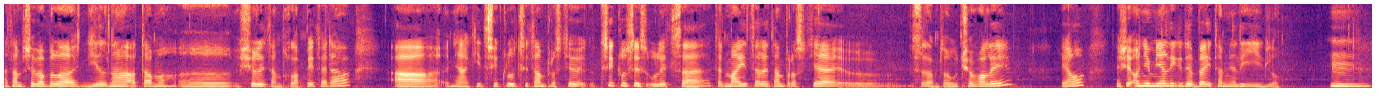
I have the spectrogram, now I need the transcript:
A tam třeba byla dílna a tam uh, šili tam chlapy teda a nějaký tři kluci tam prostě, tři kluci z ulice, ten majitel tam prostě uh, se tam zaučovali, jo, takže oni měli kde být a měli jídlo. Hmm.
